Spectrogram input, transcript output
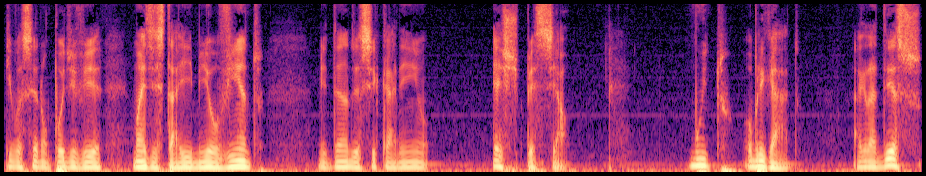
que você não pôde vir, mas está aí me ouvindo, me dando esse carinho especial. Muito obrigado. Agradeço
